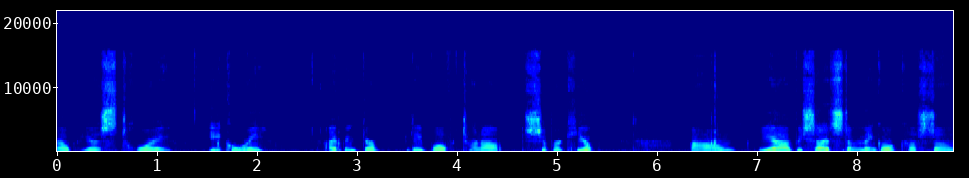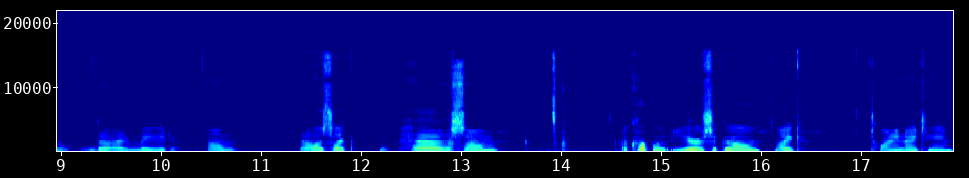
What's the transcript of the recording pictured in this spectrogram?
LPS toy equally. I think they're they both turn out super cute. Um, yeah, besides the Mangle custom that I made, um, that was like past, um, a couple years ago, like 2019.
